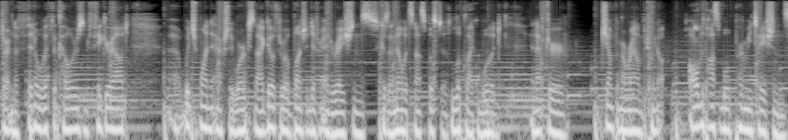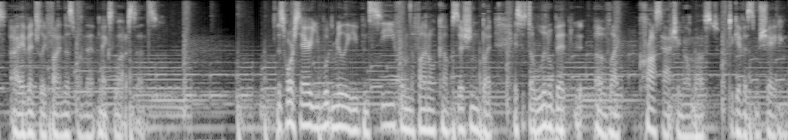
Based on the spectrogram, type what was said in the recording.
Starting to fiddle with the colors and figure out uh, which one actually works. And I go through a bunch of different iterations because I know it's not supposed to look like wood. And after jumping around between all the possible permutations, I eventually find this one that makes a lot of sense. This horsehair you wouldn't really even see from the final composition, but it's just a little bit of like cross hatching almost to give it some shading.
